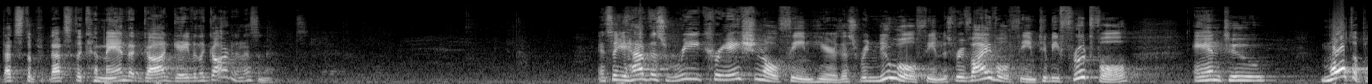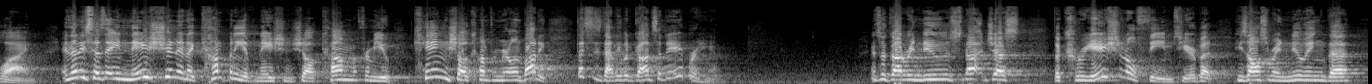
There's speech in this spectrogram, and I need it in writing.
That's the, that's the command that God gave in the garden, isn't it? And so you have this recreational theme here, this renewal theme, this revival theme, to be fruitful and to multiply. And then he says, A nation and a company of nations shall come from you, kings shall come from your own body. That's exactly what God said to Abraham. And so God renews not just the creational themes here, but he's also renewing the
